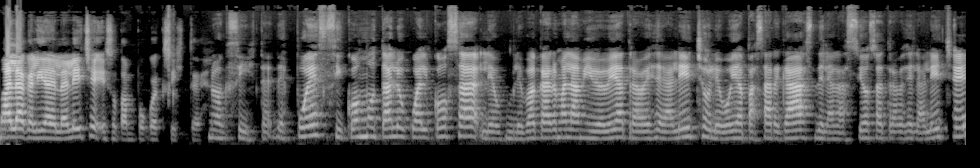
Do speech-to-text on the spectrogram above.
mala calidad de la leche, eso tampoco existe. No existe. Después, si como tal o cual cosa, le, va a caer mal a mi bebé a través de la leche o le voy a pasar gas de la gaseosa a través de la leche.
